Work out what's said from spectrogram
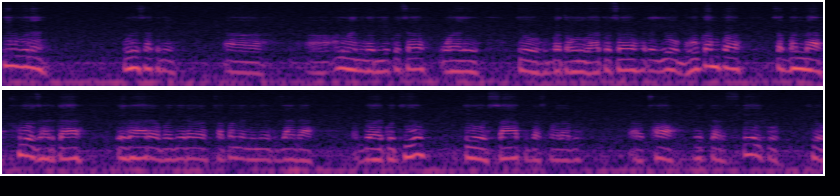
तिन गुणा हुनसक्ने अनुमान गरिएको छ। उहाँले त्यो बताउनु भएको छ र यो भूकम्प सबभन्दा ठुलो झड्का एघार बजेर छप्पन्न मिनट जाँदा गएको थियो। त्यो सात दशमलव छ हेक्टर स्केलको थियो।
